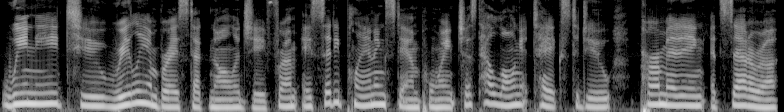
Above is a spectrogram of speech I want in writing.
We need to really embrace technology from a city planning standpoint, just how long it takes to do permitting, etc.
